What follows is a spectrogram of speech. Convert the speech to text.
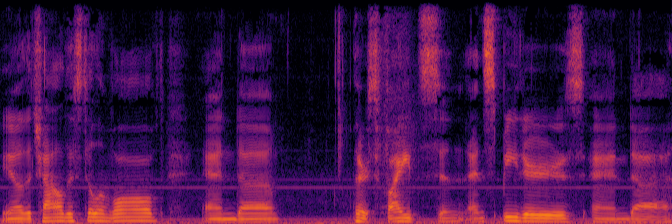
You know, the child is still involved, and uh, there's fights and, and speeders and uh,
